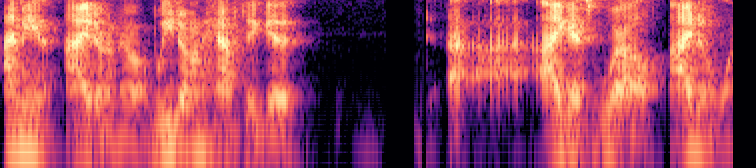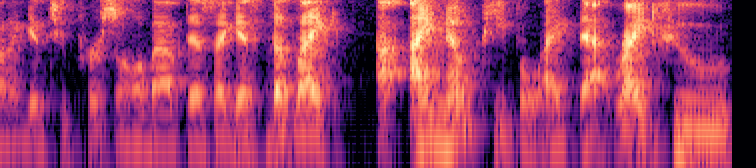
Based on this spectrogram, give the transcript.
i mean i don't know we don't have to get I guess, well, I don't want to get too personal about this, I guess, but like, I know people like that, right? Who,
